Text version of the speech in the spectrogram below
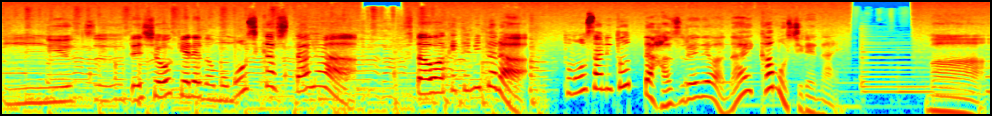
うん憂鬱でしょうけれどももしかしたら蓋を開けてみたら友さんにとって外れではないかもしれない。まあ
